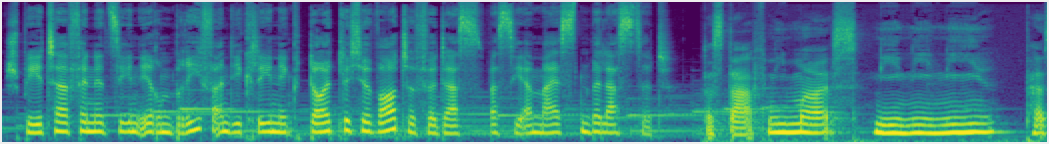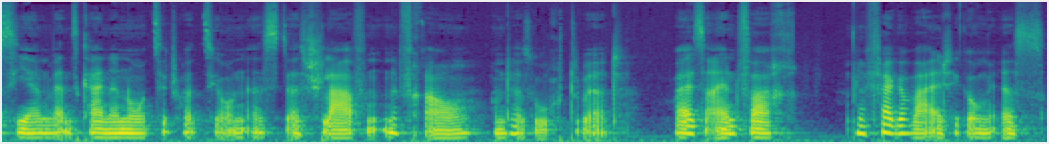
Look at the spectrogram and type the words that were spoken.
Später findet sie in ihrem Brief an die Klinik deutliche Worte für das, was sie am meisten belastet. Das darf niemals, nie, nie, nie passieren, wenn es keine Notsituation ist, dass schlafend eine Frau untersucht wird, weil es einfach eine Vergewaltigung ist.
